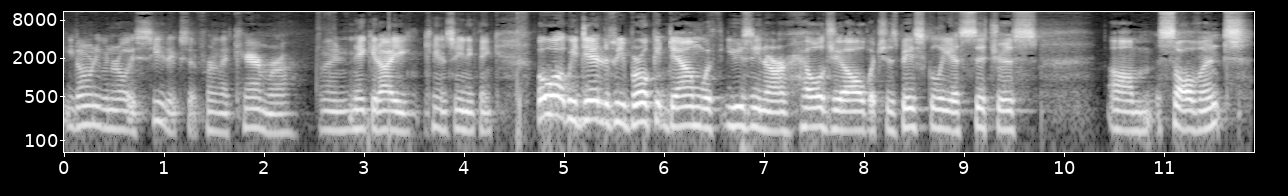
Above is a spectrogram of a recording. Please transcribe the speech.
you don't even really see it except for the camera. I mean, naked eye, you can't see anything. But what we did is we broke it down with using our Hell Gel, which is basically a citrus um, solvent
